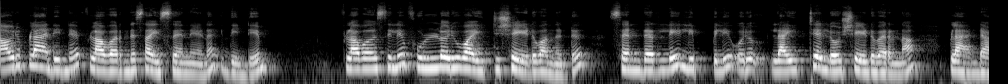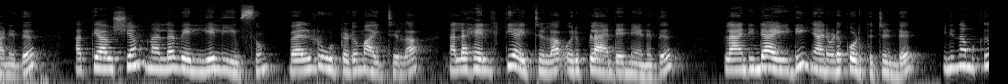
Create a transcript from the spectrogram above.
ആ ഒരു പ്ലാന്റിന്റെ ഫ്ലവറിന്റെ സൈസ് തന്നെയാണ് ഇതിന്റെയും ഫ്ലവേഴ്സിൽ ഫുള്ളൊരു വൈറ്റ് ഷെയ്ഡ് വന്നിട്ട് സെന്ററിൽ ലിപ്പിൽ ഒരു ലൈറ്റ് യെല്ലോ ഷെയ്ഡ് വരണ പ്ലാന്റ് ആണിത്. അത്യാവശ്യം നല്ല വലിയ ലീവ്സും വെൽ റൂട്ടഡും ആയിട്ടുള്ള നല്ല ഹെൽത്തി ആയിട്ടുള്ള ഒരു പ്ലാന്റ് തന്നെയാണിത്. പ്ലാന്റിന്റെ ഐ ഡി ഞാനിവിടെ കൊടുത്തിട്ടുണ്ട്. ഇനി നമുക്ക്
